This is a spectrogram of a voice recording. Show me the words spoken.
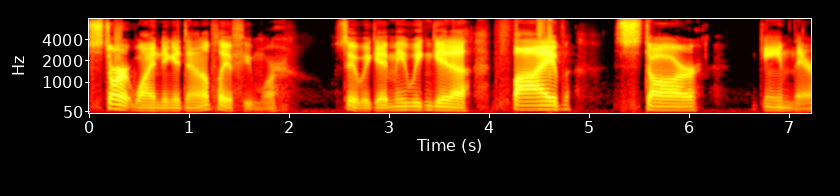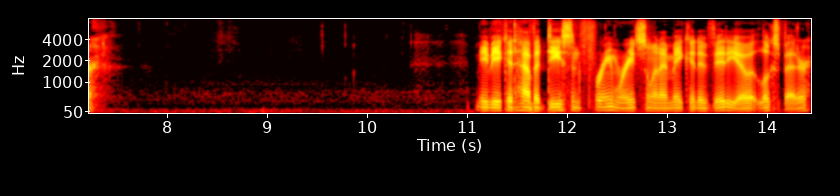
start winding it down. I'll play a few more. See what we get. Maybe we can get a five star game there. Maybe it could have a decent frame rate so when I make it a video it looks better.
